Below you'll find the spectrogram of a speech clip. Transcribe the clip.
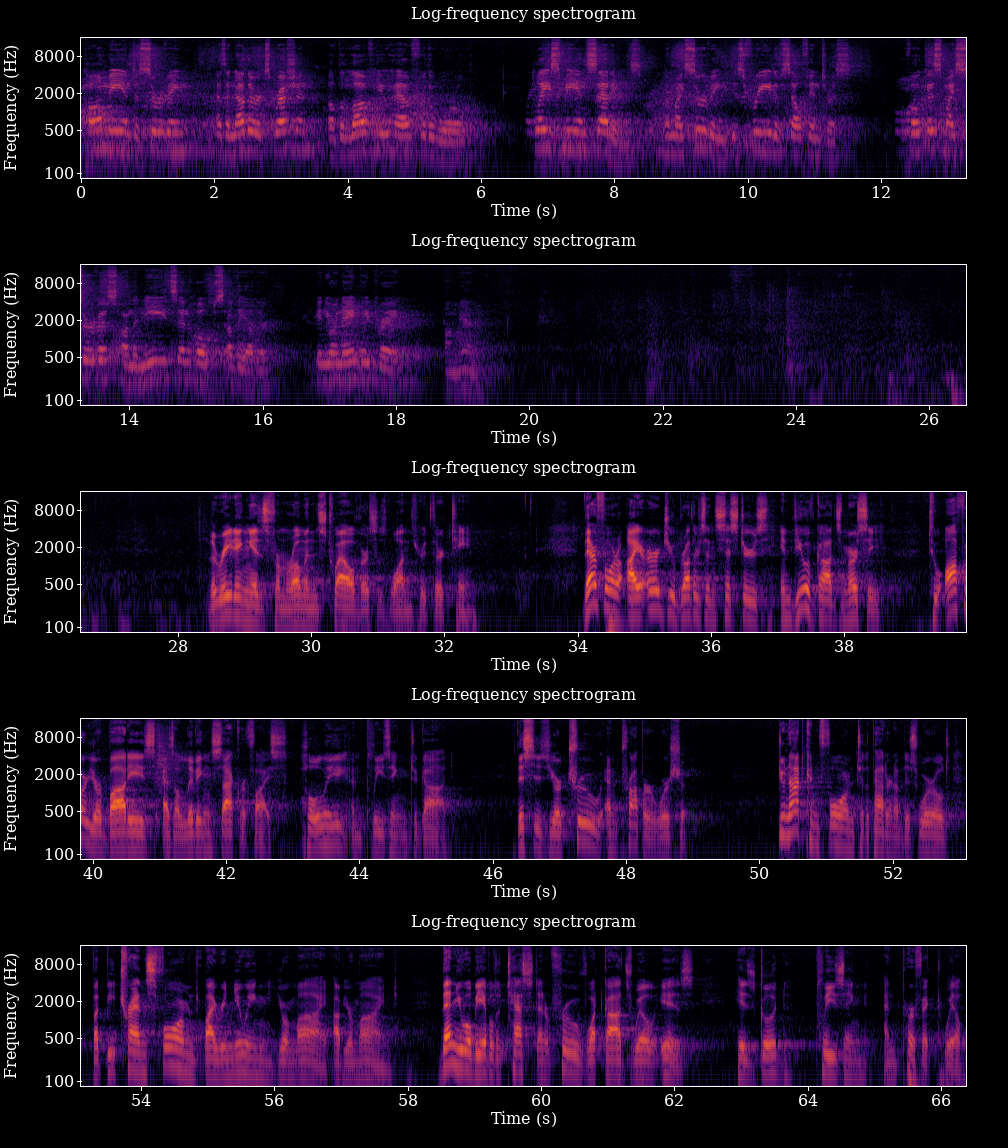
Call me into serving as another expression of the love you have for the world. Place me in settings where my serving is freed of self interest. Focus my service on the needs and hopes of the other. In your name we pray. Amen. The reading is from Romans 12, verses 1 through 13. Therefore, I urge you, brothers and sisters, in view of God's mercy, to offer your bodies as a living sacrifice, holy and pleasing to God. This is your true and proper worship. Do not conform to the pattern of this world, but be transformed by renewing your mind of your mind then you will be able to test and approve what God's will is his good, pleasing, and perfect will.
